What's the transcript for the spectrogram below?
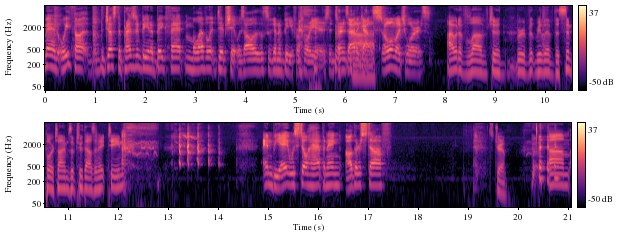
Man, we thought just the president being a big fat malevolent dipshit was all it was going to be for four years. It turns out it Ah. got so much worse. I would have loved to re- relive the simpler times of 2018. NBA was still happening, other stuff. It's true. Um,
